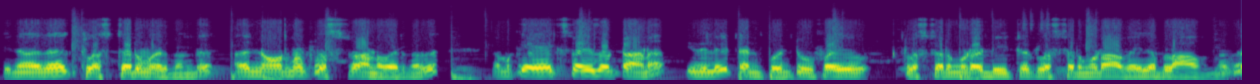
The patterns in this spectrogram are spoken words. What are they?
പിന്നെ അതിന് ക്ലസ്റ്ററും വരുന്നുണ്ട്. അത് നോർമൽ ക്ലസ്റ്റർ ആണ് വരുന്നത്. നമുക്ക് എ എക്സ് ഫൈവ് തൊട്ടാണ് ഇതിൽ ടെൻ പോയിന്റ് ടു ഫൈവ് ക്ലസ്റ്ററും കൂടെ ഡീറ്റെയിൽ ക്ലസ്റ്ററും കൂടെ അവൈലബിൾ ആവുന്നത്.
